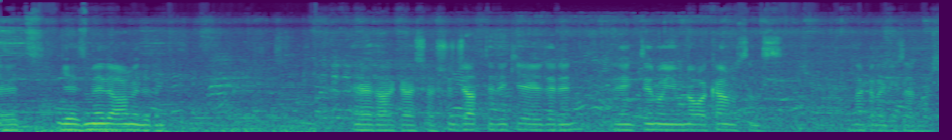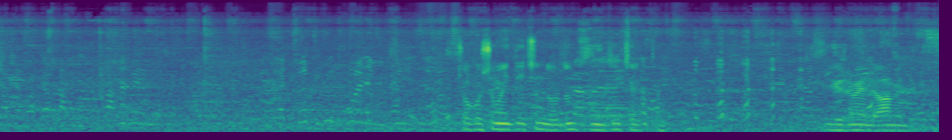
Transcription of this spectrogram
Evet, gezmeye devam edelim. Evet arkadaşlar, şu caddedeki evlerin renklerin uyumuna bakar mısınız? Ne kadar güzeller. Çok hoşuma gittiği için durdum, sizin için çektim. Yürümeye devam ediyoruz.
